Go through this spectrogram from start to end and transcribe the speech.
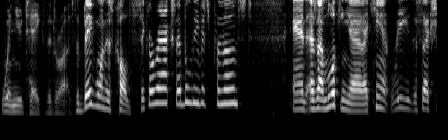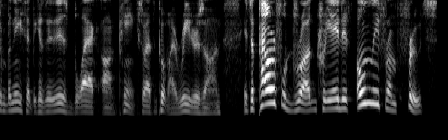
when you take the drugs. The big one is called Sycorax, I believe it's pronounced. And as I'm looking at it, I can't read the section beneath it because it is black on pink, so I have to put my readers on. It's a powerful drug created only from fruits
